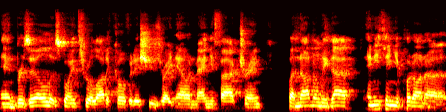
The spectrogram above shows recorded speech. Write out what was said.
And Brazil is going through a lot of COVID issues right now in manufacturing. But not only that, anything you put on a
